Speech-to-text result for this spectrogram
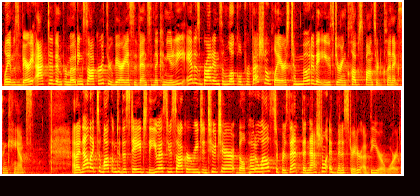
William is very active in promoting soccer through various events in the community and has brought in some local professional players to motivate youth during club sponsored clinics and camps. And I'd now like to welcome to the stage the US Youth Soccer Region 2 Chair, Bill Podewells, to present the National Administrator of the Year Award.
